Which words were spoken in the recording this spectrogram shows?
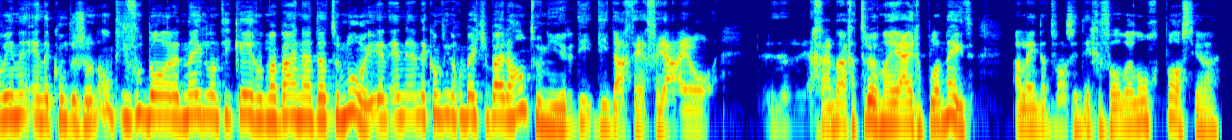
winnen. En dan komt er zo'n anti-voetballer uit Nederland, die kegelt maar bijna dat toernooi. En, en, en dan komt hij nog een beetje bij de hand toen hier. Die, die dacht echt van, ja joh, ga, dan ga terug naar je eigen planeet. Alleen dat was in dit geval wel ongepast, ja.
